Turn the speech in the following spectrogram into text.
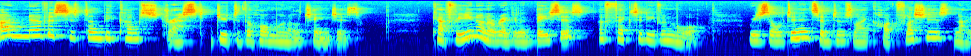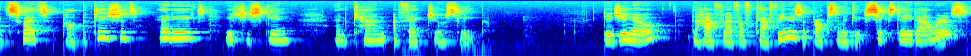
our nervous system becomes stressed due to the hormonal changes. Caffeine on a regular basis affects it even more, resulting in symptoms like hot flushes, night sweats, palpitations, headaches, itchy skin, and can affect your sleep. Did you know the half life of caffeine is approximately 6 to 8 hours?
